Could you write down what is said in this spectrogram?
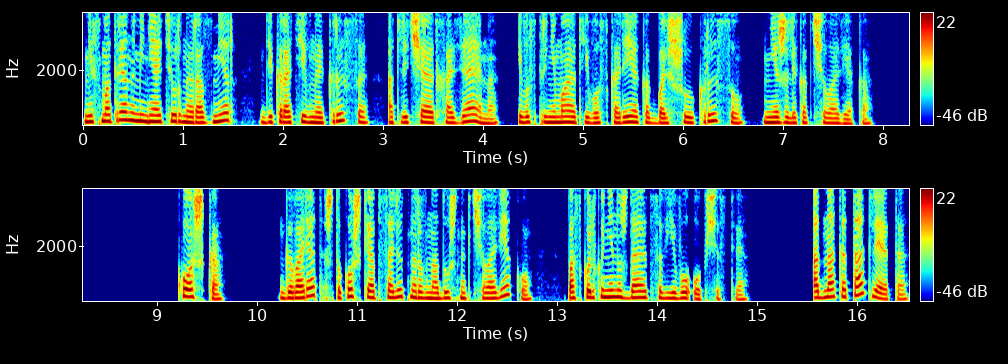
Несмотря на миниатюрный размер, декоративные крысы отличают хозяина и воспринимают его скорее как большую крысу, нежели как человека. Кошка. Говорят, что кошки абсолютно равнодушны к человеку, поскольку не нуждаются в его обществе. Однако так ли это?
